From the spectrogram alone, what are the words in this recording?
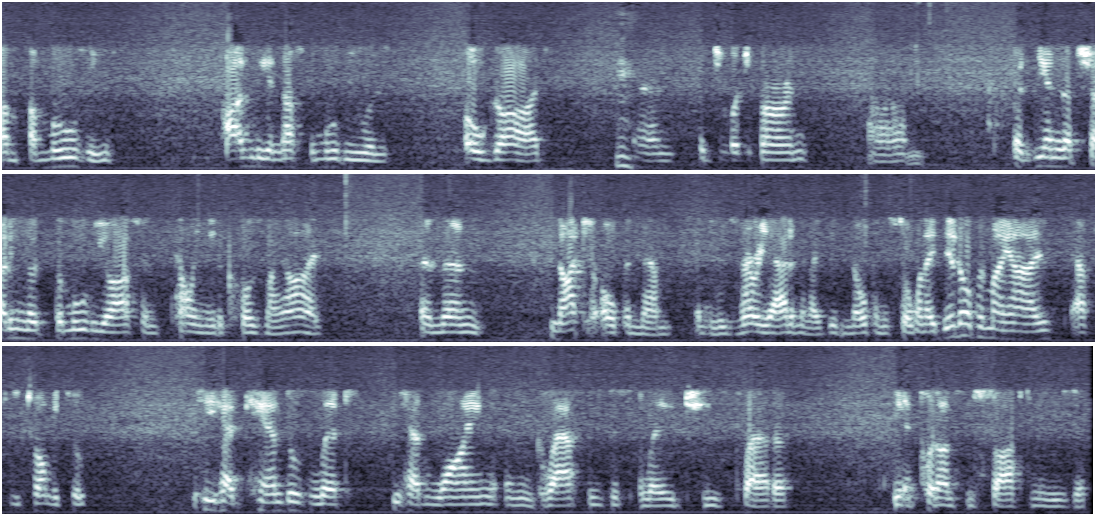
a, a movie. Oddly enough, the movie was Oh God, mm. and George Burns. Um, but he ended up shutting the, the movie off and telling me to close my eyes, and then not to open them. And he was very adamant I didn't open them. So when I did open my eyes after he told me to, he had candles lit. He had wine and glasses displayed, cheese platter. He had put on some soft music.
